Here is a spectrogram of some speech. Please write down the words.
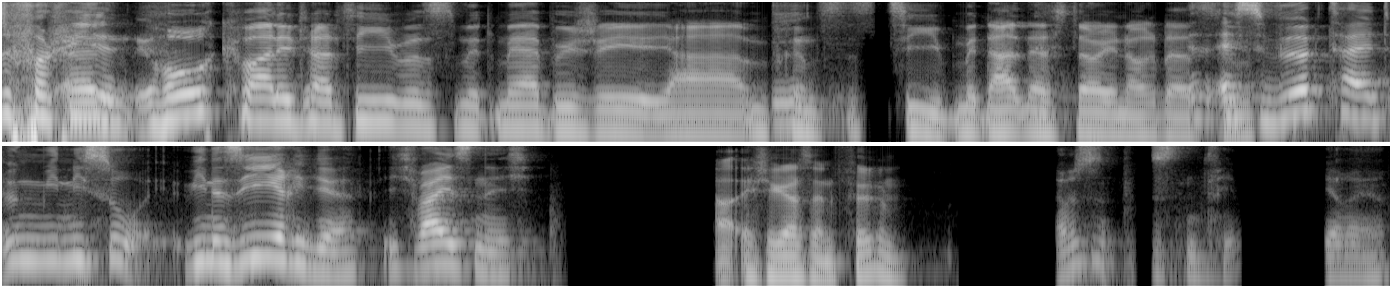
Also for real. ein hochqualitatives mit mehr Budget, ja, im Prinzip. Mit halt einer Story noch dazu. es, es wirkt halt irgendwie nicht so wie eine Serie. Ich weiß nicht. ah, ich denke, das ist ein Film. Ich glaube, ist, das ist eine Filmserie.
